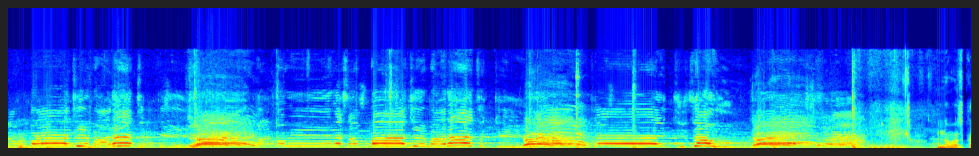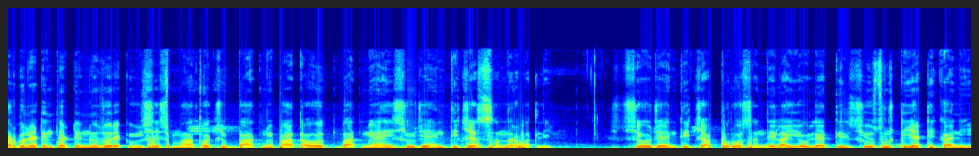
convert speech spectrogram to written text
संभाजी महाराज की धर्मवीर संभाजी महाराज की जय जिजाऊ! जय! नमस्कार बुलेटिन थर्टीन न्यूजवर एक विशेष महत्त्वाची बातमी पाहत आहोत. बातमी आहे शिवजयंतीच्या संदर्भातली. शिवजयंतीच्या पूर्वसंध्येला येवल्यातील शिवसृष्टी या ठिकाणी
